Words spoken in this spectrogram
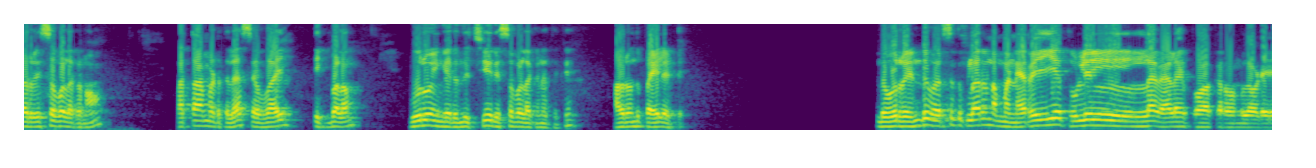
அவர் ரிஷப லக்னம். பத்தாம் இடத்துல செவ்வாய் திக்பலம். குரு இங்கே இருந்துச்சு ரிஷப லக்னத்துக்கு. அவர் வந்து பைலட்டு இந்த ஒரு ரெண்டு வருஷத்துக்குள்ளார நம்ம நிறைய தொழிலில் வேலை பார்க்குறவங்களுடைய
